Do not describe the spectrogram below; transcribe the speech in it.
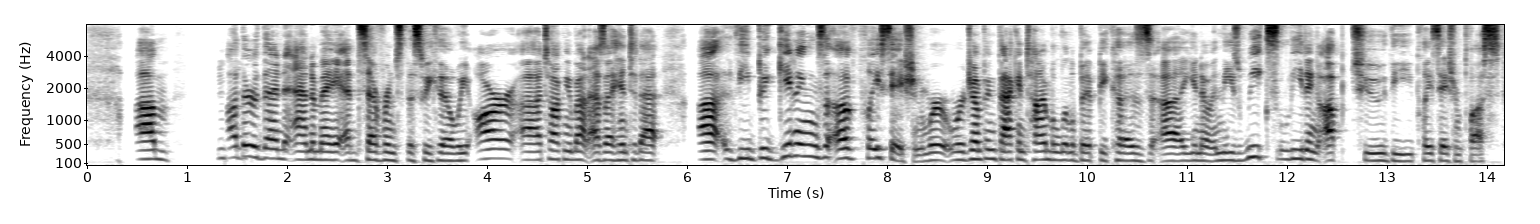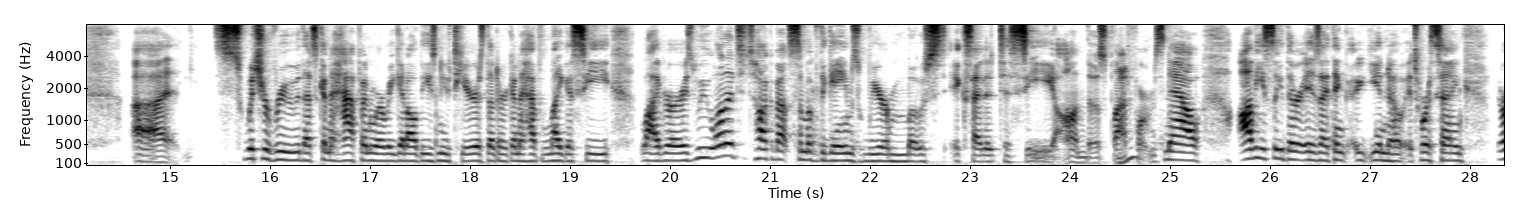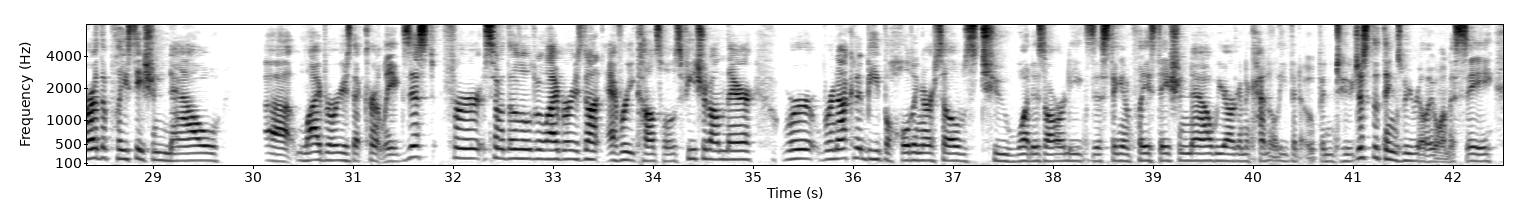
Um, Mhm. other than anime and Severance this week, though, we are uh, talking about, as I hinted at, uh, the beginnings of PlayStation. We're we're jumping back in time a little bit because uh, you know in these weeks leading up to the PlayStation Plus uh, switcheroo that's going to happen where we get all these new tiers that are going to have legacy libraries. We wanted to talk about some of the games we're most excited to see on those platforms. Now, obviously, there is, I think, you know, it's worth saying there are the PlayStation Now uh, libraries that currently exist for some of those older libraries. Not every console is featured on there. We're we're not going to be beholding ourselves to what is already existing in PlayStation now. We are going to kind of leave it open to just the things we really want to see.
